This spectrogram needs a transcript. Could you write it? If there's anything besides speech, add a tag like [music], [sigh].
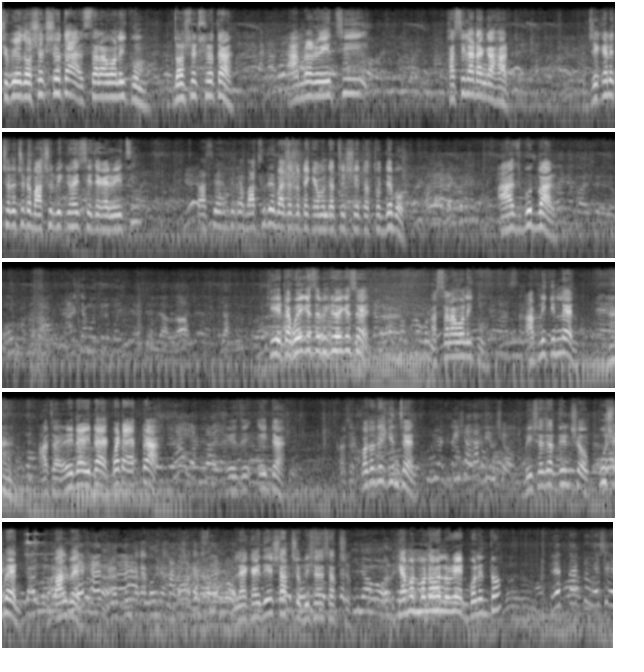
সুপ্রিয় দর্শক শ্রোতা আসসালামু আলাইকুম। দর্শক শ্রোতা আমরা রয়েছি ফাসিলাডাঙ্গা হাট যেখানে ছোট ছোট বাছুর বিক্রি হয় সে জায়গায় রয়েছি। আজকে এখান থেকে বাছুরের বাজারটা কেমন যাচ্ছে সে তথ্য দেব। আজ বুধবার। কি এটা হয়ে গেছে বিক্রি হয়ে গেছে? আসসালামু আলাইকুম। আপনি কিনলেন? আচ্ছা এটা এটা কয়টা একটা? এই যে এইটা। আচ্ছা কত দিয়ে কিনছেন? বিশ হাজার তিনশো। পুষবেন? পালবেন? লেখায় দিয়ে সাতশো বিশ হাজার সাতশো। কেমন মনে হলো রেট বলেন তো? একটু বেশি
